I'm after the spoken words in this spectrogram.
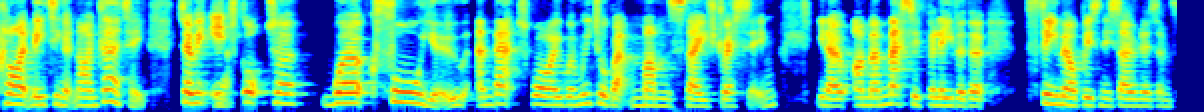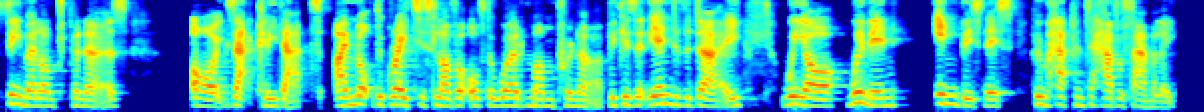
client meeting at 9.30 so it, has yeah. got to work for you and that's why when we talk about mum stage dressing you know i'm a massive believer that female business owners and female entrepreneurs are exactly that. I'm not the greatest lover of the word mumpreneur because at the end of the day, we are women in business who happen to have a family.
